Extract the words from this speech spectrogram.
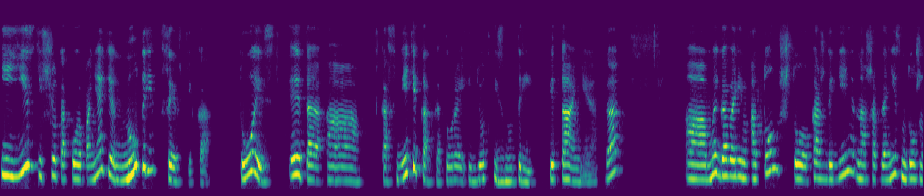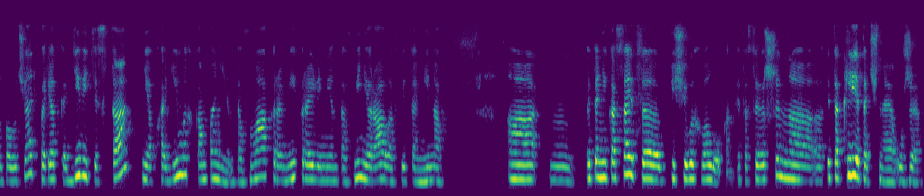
И есть еще такое понятие нутрицевтика, то есть это а, косметика, которая идет изнутри, питание. Да? А, мы говорим о том, что каждый день наш организм должен получать порядка 900 необходимых компонентов, макро, микроэлементов, минералов, витаминов, а, это не касается пищевых волокон, это совершенно, это клеточное уже,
